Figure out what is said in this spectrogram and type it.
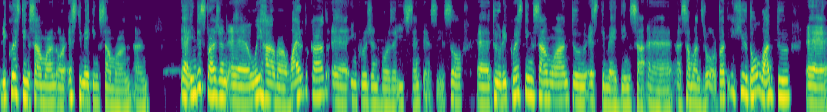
requesting someone or estimating someone and yeah, in this version, uh, we have a wildcard uh, inclusion for the each sentence. So uh, to requesting someone to estimating uh, someone's role. But if you don't want to uh,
